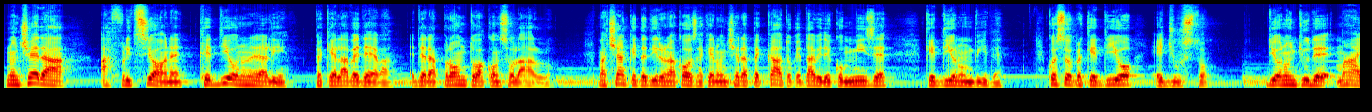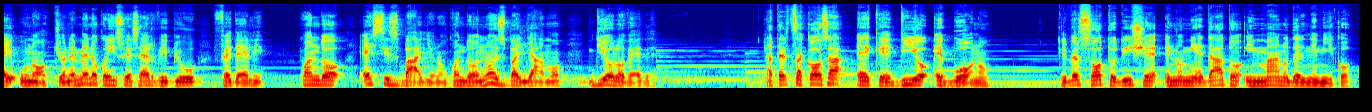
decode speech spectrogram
Non c'era afflizione che Dio non era lì perché la vedeva ed era pronto a consolarlo. Ma c'è anche da dire una cosa, che non c'era peccato che Davide commise che Dio non vide. Questo perché Dio è giusto. Dio non chiude mai un occhio, nemmeno con i suoi servi più fedeli. Quando essi sbagliano, quando noi sbagliamo, Dio lo vede. La terza cosa è che Dio è buono. Il verso 8 dice e non mi è dato in mano del nemico.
